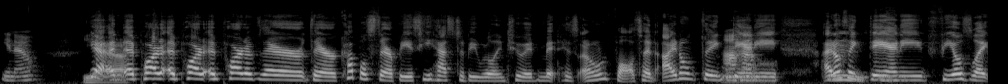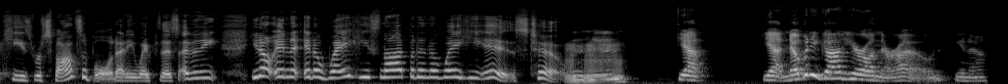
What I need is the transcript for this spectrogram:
you know Yeah, and, and part and part and part of their their couples therapy is he has to be willing to admit his own faults. And I don't think Uh-huh. Danny, I don't Mm, think Danny feels like he's responsible in any way for this. And then he, you know, in in a way he's not, but in a way he is too. hmm Yeah. Yeah. Nobody got here on their own, you know?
